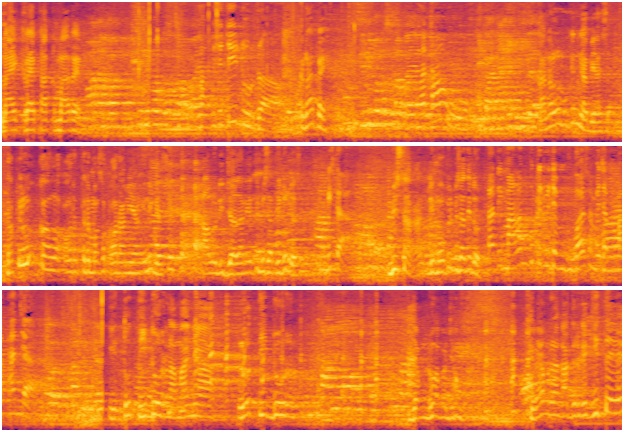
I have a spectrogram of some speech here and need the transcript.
naik kereta kemarin Nggak bisa tidur dah. kenapa? Nggak tahu. karena lo mungkin nggak biasa. Tapi lo kalau orang termasuk orang yang ini gak sih? Kalau di jalan itu bisa tidur gak sih? Bisa. bisa kan? Di mobil bisa tidur? Tadi malam aku tidur jam 2 sampai jam 4 aja. itu tidur namanya. Lu tidur. Jam 2 apa jam? Kira berangkat tidur kayak kita ya.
